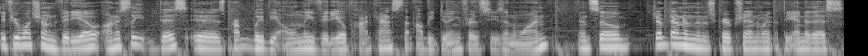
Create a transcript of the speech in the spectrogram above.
If you're watching on video, honestly, this is probably the only video podcast that I'll be doing for the season one. And so jump down in the description at the end of this.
